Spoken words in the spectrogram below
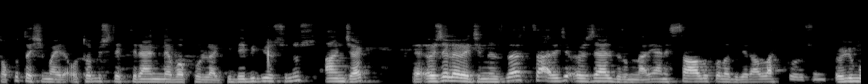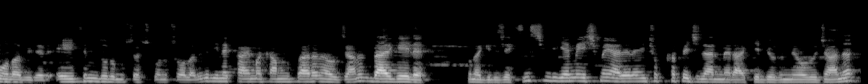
toplu taşımayla, otobüsle, trenle, vapurla gidebiliyorsunuz. Ancak e, özel aracınızda sadece özel durumlar yani sağlık olabilir, Allah korusun, ölüm olabilir, eğitim durumu söz konusu olabilir. Yine kaymakamlıklardan alacağınız belgeyle buna gideceksiniz. Şimdi yeme içme yerleri en çok kafeciler merak ediyordu ne olacağını.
